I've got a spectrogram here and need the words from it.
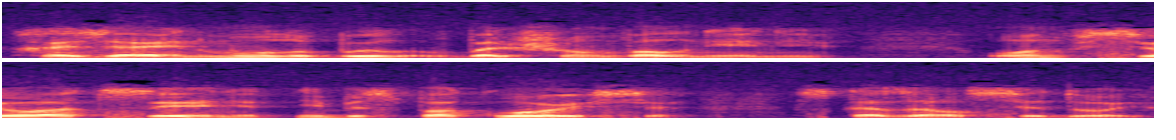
хозяин мула был в большом волнении. Он все оценит, не беспокойся, сказал Седой.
